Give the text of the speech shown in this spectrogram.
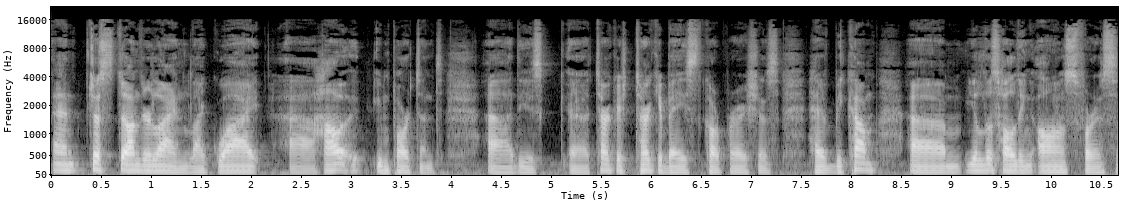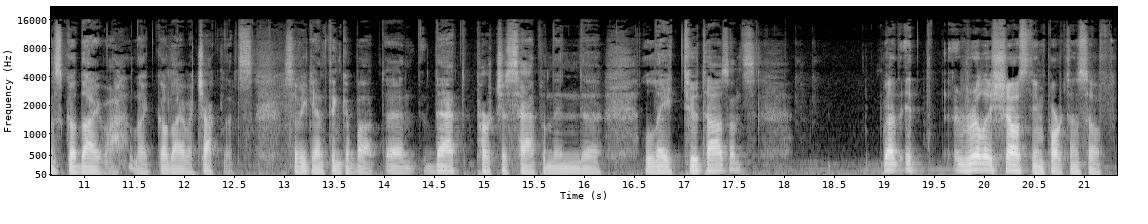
and just to underline, like why, uh, how important uh, these uh, Turkish Turkey-based corporations have become. Um, Yıldız Holding owns, for instance, Godiva, like Godiva chocolates. So we can think about and that purchase happened in the late 2000s, but it really shows the importance of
